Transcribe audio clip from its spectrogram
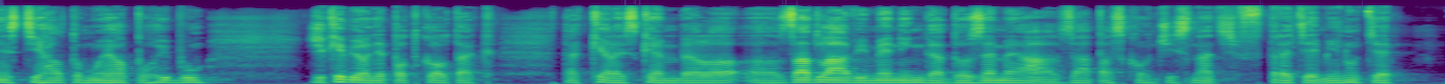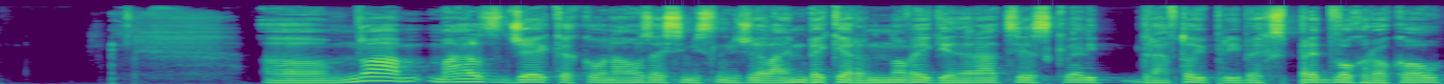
nestihal tomu jeho pohybu, že keby ho nepotkol, tak, tak Kelly Campbell uh, zadlávi Meninga do zeme a zápas končí snať v tretej minúte. Um, no a Miles Jack, ako naozaj si myslím, že linebacker novej generácie, skvelý draftový príbeh z pred dvoch rokov,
